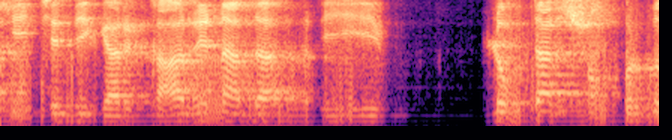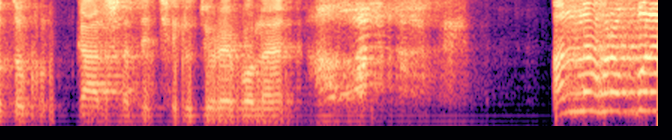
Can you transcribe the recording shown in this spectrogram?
ही चिदिगर कार नदारी। লোকটার সম্পর্ক তখন কার সাথে ছিল? জোরে বলেন। আল্লাহ রব্বুল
